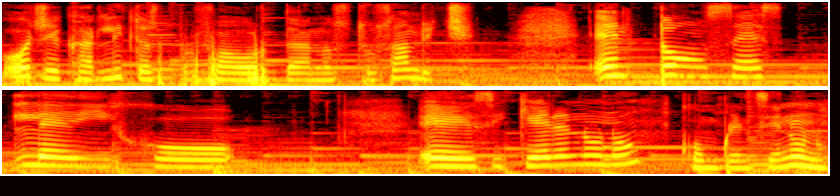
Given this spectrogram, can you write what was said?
oye Carlitos, por favor, danos tu sándwich. Entonces le dijo, eh, si quieren uno, cómprense en uno.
